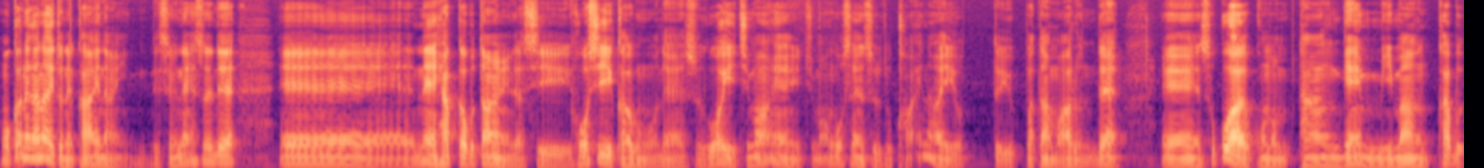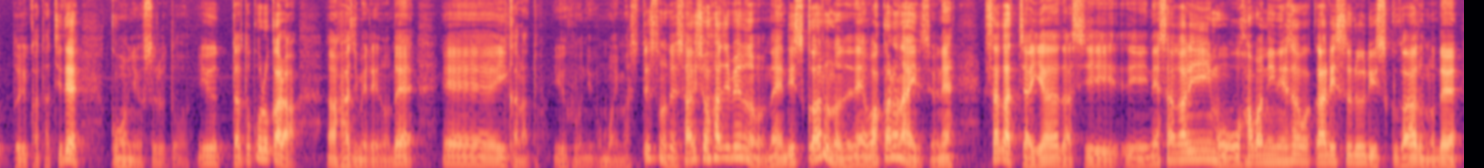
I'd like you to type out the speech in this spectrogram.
お金がないとね、買えないんですよね。それで、えー、ね、100株単位だし、欲しい株もね、すごい1万円、1万5千円すると買えないよっていうパターンもあるんで、えー、そこはこの単元未満株という形で購入するといったところから始めるので、えー、いいかなというふうに思います。ですので最初始めるのもねリスクあるのでねわからないですよね。下がっちゃ嫌だし値下がりも大幅に値下がりするリスクがあるので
